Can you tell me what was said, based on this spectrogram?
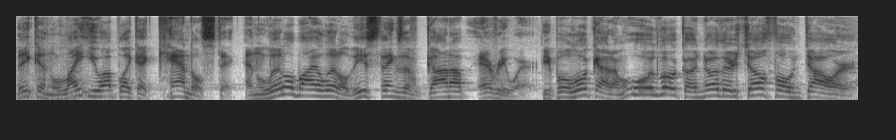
They can light you up like a candlestick, and little by little, these things have gone up everywhere. People look at them, oh, look, another cell phone tower.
